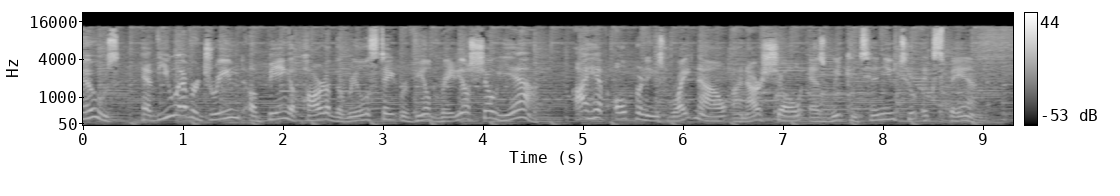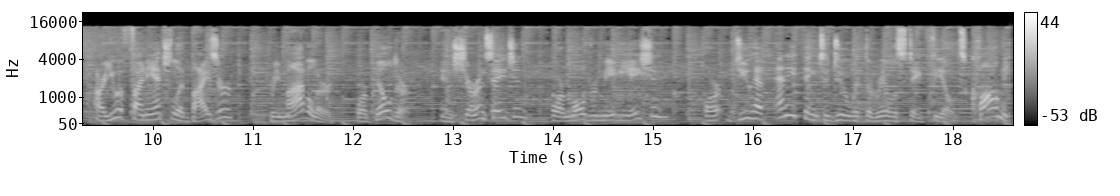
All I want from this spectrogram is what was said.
news. Have you ever dreamed of being a part of the Real Estate Revealed radio show? Yeah. I have openings right now on our show as we continue to expand. Are you a financial advisor, remodeler, or builder, insurance agent, or mold remediation? Or do you have anything to do with the real estate fields? Call me,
